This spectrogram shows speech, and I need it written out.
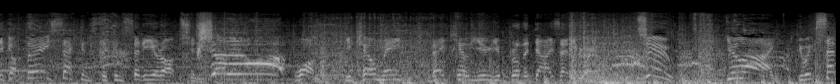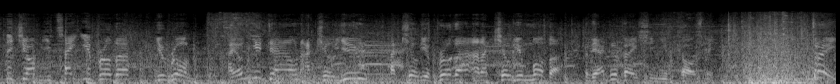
You've got 30 seconds to consider your options. Shut it off! One, you kill me, they kill you, your brother dies anyway. Two, you lie. You accept the job, you take your brother, you run. I hunt you down, I kill you, I kill your brother, and I kill your mother for the aggravation you've caused me. Three,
